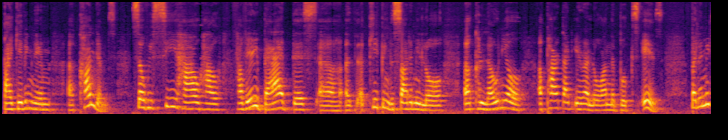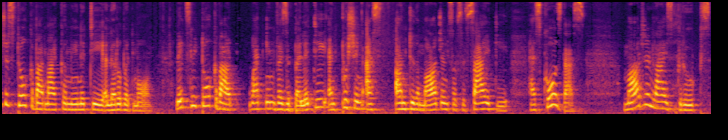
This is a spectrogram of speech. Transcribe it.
by giving them uh, condoms. So we see how, how, how very bad this uh, uh, keeping the sodomy law, a colonial apartheid era law on the books is. But let me just talk about my community a little bit more. Let's me talk about what invisibility and pushing us onto the margins of society has caused us. Marginalized groups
